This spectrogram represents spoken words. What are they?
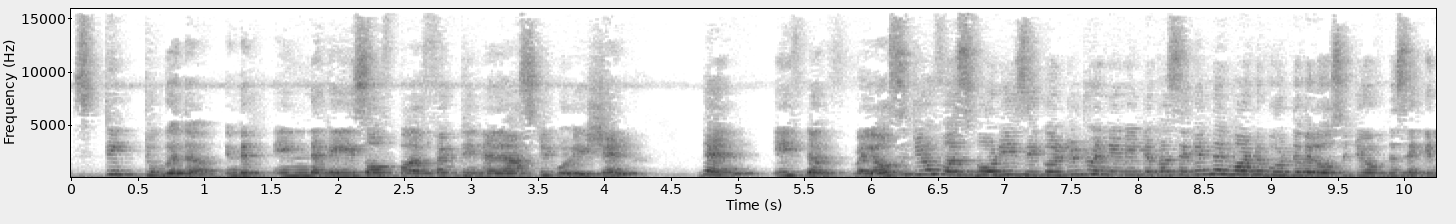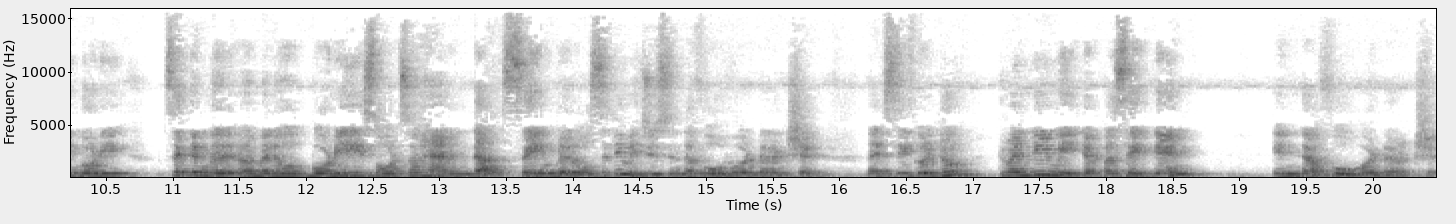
stick together. In the, in the case of perfect inelastic collision, then if the velocity of first body is equal to 20 meter per second, then what about the velocity of the second body? Second uh, body is also having the same velocity which is in the forward direction. That's equal to 20 meter per second in the forward direction.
